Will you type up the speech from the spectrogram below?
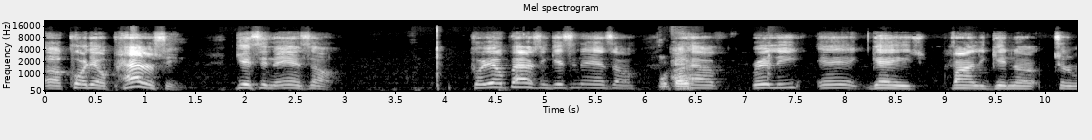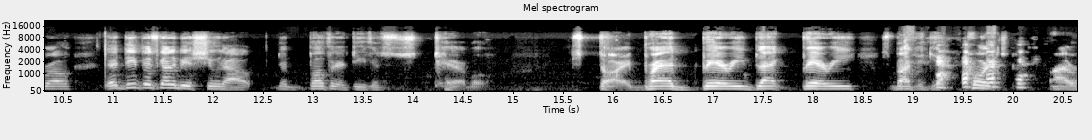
Uh, Cordarrelle Patterson gets in the end zone. Cordarrelle Patterson gets in the end zone. Okay. I have Ridley and Gage finally getting up to the roll. Their defense is going to be a shootout. They're, both of their defense is terrible. Sorry, Bradberry, Blackberry is about to get torched by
